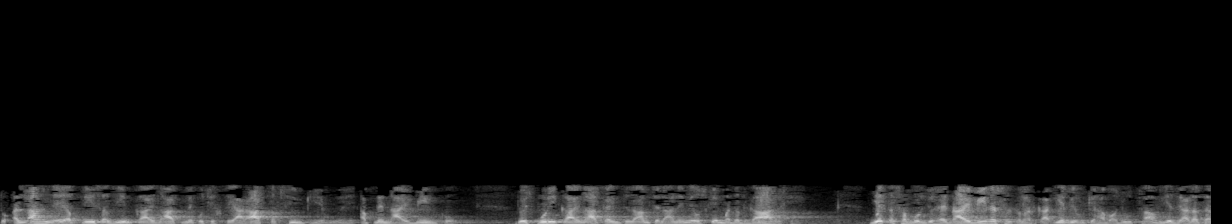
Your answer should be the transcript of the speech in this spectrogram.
تو اللہ نے اپنی اس عظیم کائنات میں کچھ اختیارات تقسیم کیے ہوئے ہیں اپنے نائبین کو، جو اس پوری کائنات کا انتظام چلانے میں اس کے مددگار ہیں۔ یہ تصور جو ہے نائبین سلطنت کا، یہ بھی ان کے ہاں موجود تھا اور یہ زیادہ تر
